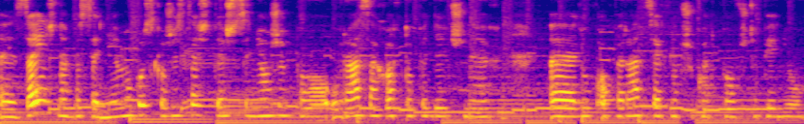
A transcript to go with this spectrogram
E, zajęć na basenie mogą skorzystać też seniorzy po urazach ortopedycznych e, lub operacjach, np. po wszczepieniu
